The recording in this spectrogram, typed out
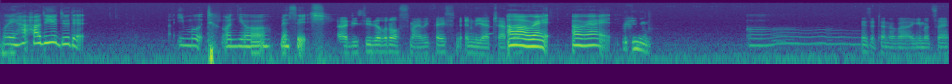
Wait, how, how do you do that? Emote on your message. Uh, do you see the little smiley face in the uh, chapter? Oh, right. Alright. Oh. There's a ton of uh, emotes there.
